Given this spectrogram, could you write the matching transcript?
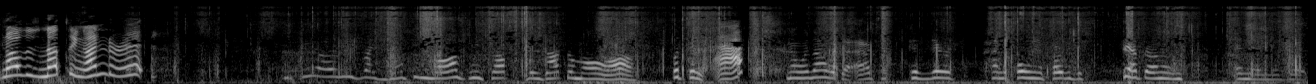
No, there's nothing under it. See all these like jumping logs, we chopped, we got them all off. With an axe? No, we're not with the axe because they're kind of falling apart. We just stepped on them and then we did.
